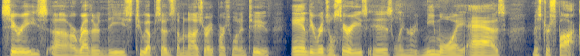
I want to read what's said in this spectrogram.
series, uh, or rather these two episodes, The Menagerie Parts 1 and 2, and the original series is Leonard Nimoy as Mr. Spock.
